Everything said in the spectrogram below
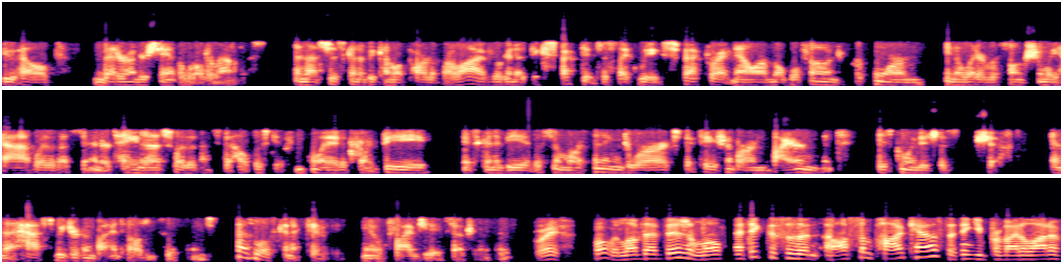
to help better understand the world around us. And that's just going to become a part of our lives. We're going to expect it just like we expect right now our mobile phone to perform, you know, whatever function we have, whether that's to entertain us, whether that's to help us get from point A to point B it's going to be a similar thing to where our expectation of our environment is going to just shift. And that has to be driven by intelligent systems. as well as connectivity, you know, 5G, et cetera. Great. Well, we love that vision. Well, I think this is an awesome podcast. I think you provide a lot of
